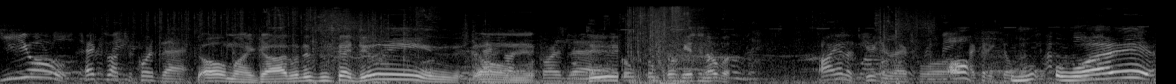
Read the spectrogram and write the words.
Yo! Xbox record that. Oh my god, what is this guy doing? Xbox Um, record that. dude. Go, go, go, he has an Nova. Oh, I have a fusion rifle. Oh, I could have killed him. what?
